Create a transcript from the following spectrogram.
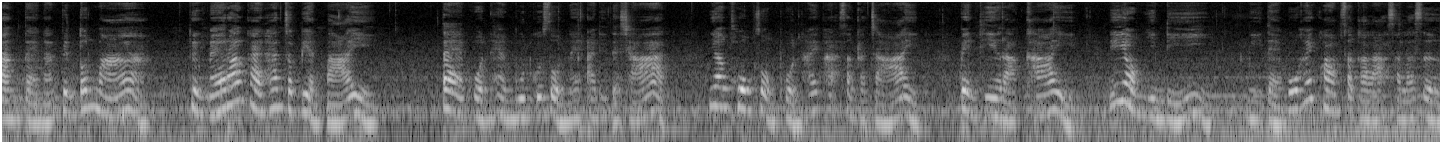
ตั้งแต่นั้นเป็นต้นมา ถึงแม้ร่างกายท่านจะเปลี่ยนไป แต่ผลแห่งบุญกุศลในอดีตชาติ ยังคงส่งผลให้พระสังกจาย เป็นที่รักใคร่นิยมยินดี มีแต่ผู้ให้ความสักการะสรรเสริ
